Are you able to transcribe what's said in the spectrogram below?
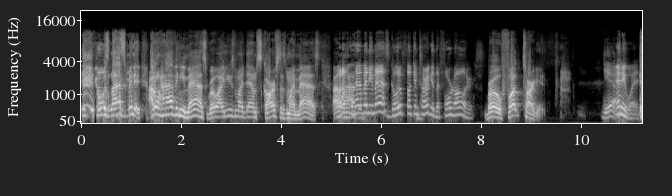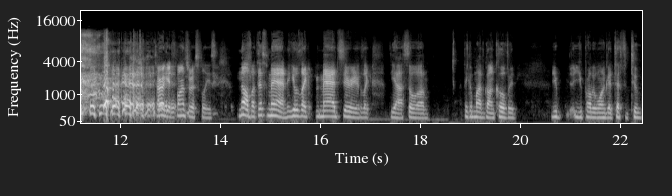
It was last minute i don't have any masks bro i use my damn scarves as my mask i don't, don't you have any masks? Go to fucking Target. They're four dollars. bro fuck target Yeah. Anyway. Target sponsor us, please. No, but this man, he was like mad serious. Like, yeah, so um, I think I might have gotten COVID. You you probably want to get tested too.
